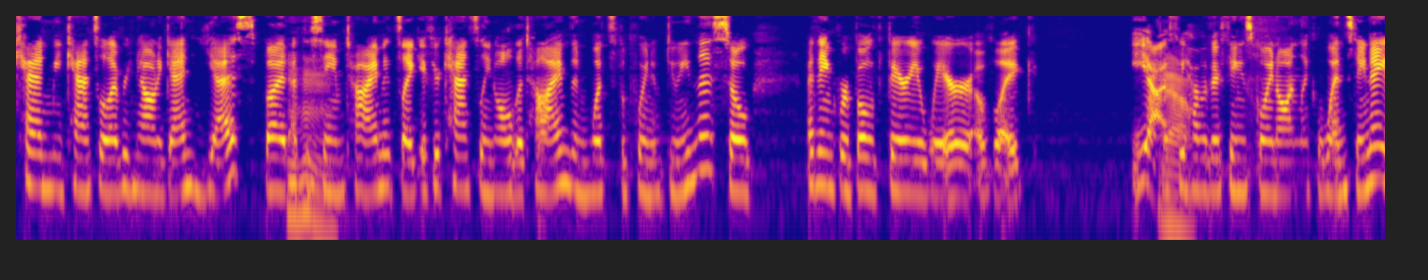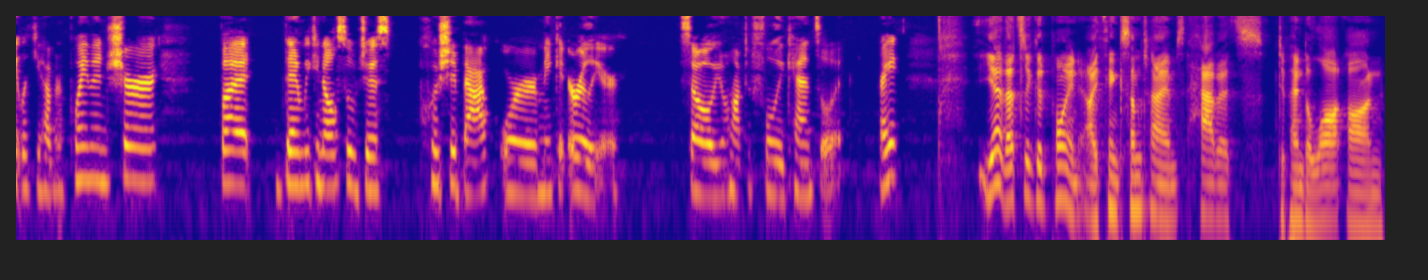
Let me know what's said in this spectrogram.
can we cancel every now and again? Yes, but at the Mhm. same time, it's like if you're canceling all the time, then what's the point of doing this? So I think we're both very aware of like, yeah, if we have other things going on, like a Wednesday night, like you have an appointment, sure, but then we can also just push it back or make it earlier. So you don't have to fully cancel it, right? Yeah, that's a good point. I think sometimes habits depend a lot on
